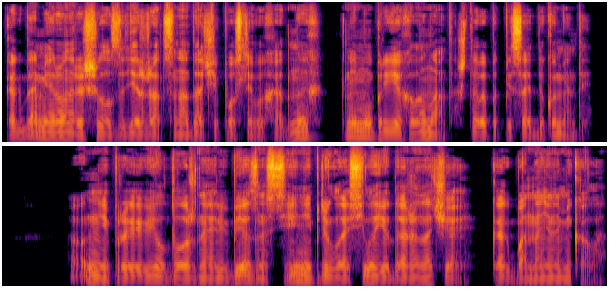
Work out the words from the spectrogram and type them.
когда Мирон решил задержаться на даче после выходных, к нему приехала Над, чтобы подписать документы. Он не проявил должной любезности и не пригласил ее даже на чай, как бы она ни намекала.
